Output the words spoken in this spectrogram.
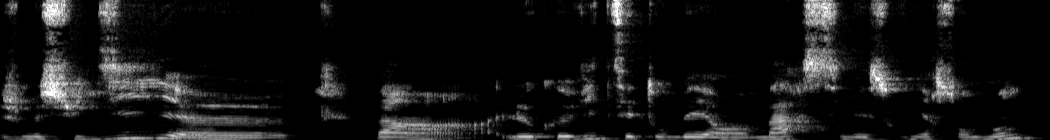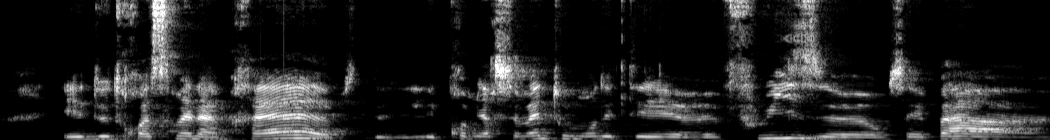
je me suis dit, euh, ben, le Covid s'est tombé en mars, si mes souvenirs sont bons. Et deux, trois semaines après, les premières semaines, tout le monde était euh, euh, on savait pas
